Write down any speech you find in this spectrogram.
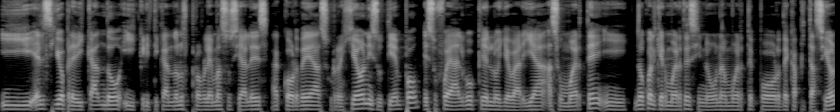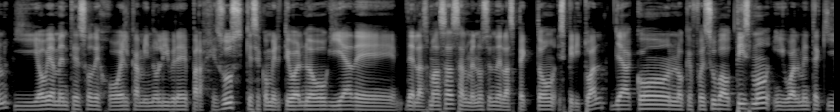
y él siguió predicando y criticando los problemas sociales acorde a su región y su tiempo. Eso fue algo que lo llevaría a su muerte y no cualquier muerte sino una muerte por decapitación y obviamente eso dejó el camino libre para Jesús que se convirtió el nuevo guía de, de las masas al menos en el aspecto espiritual ya con lo que fue su bautismo igualmente aquí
